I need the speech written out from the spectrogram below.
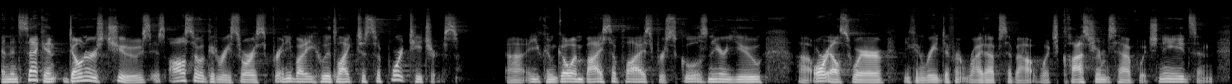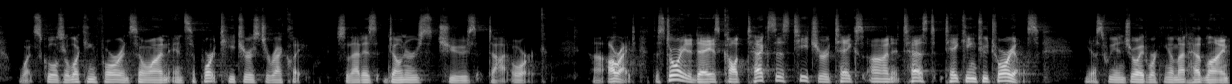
And then, second, Donors Choose is also a good resource for anybody who would like to support teachers. Uh, you can go and buy supplies for schools near you uh, or elsewhere. You can read different write ups about which classrooms have which needs and what schools are looking for and so on, and support teachers directly. So that is donorschoose.org. Uh, all right, the story today is called Texas Teacher Takes on Test Taking Tutorials. Yes, we enjoyed working on that headline.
